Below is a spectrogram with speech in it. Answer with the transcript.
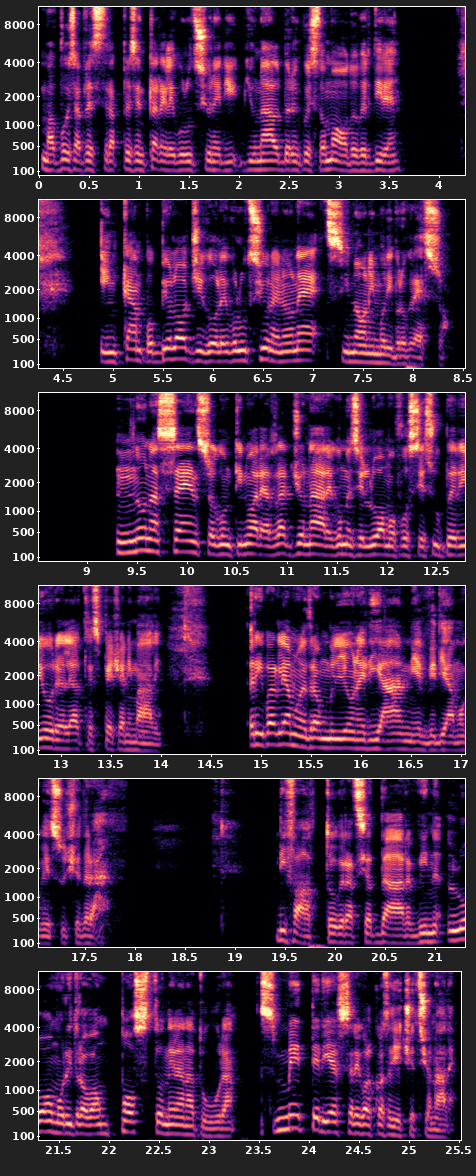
Ma voi sapreste rappresentare l'evoluzione di, di un albero in questo modo, per dire? In campo biologico l'evoluzione non è sinonimo di progresso. Non ha senso continuare a ragionare come se l'uomo fosse superiore alle altre specie animali. Riparliamone tra un milione di anni e vediamo che succederà. Di fatto, grazie a Darwin, l'uomo ritrova un posto nella natura, smette di essere qualcosa di eccezionale.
